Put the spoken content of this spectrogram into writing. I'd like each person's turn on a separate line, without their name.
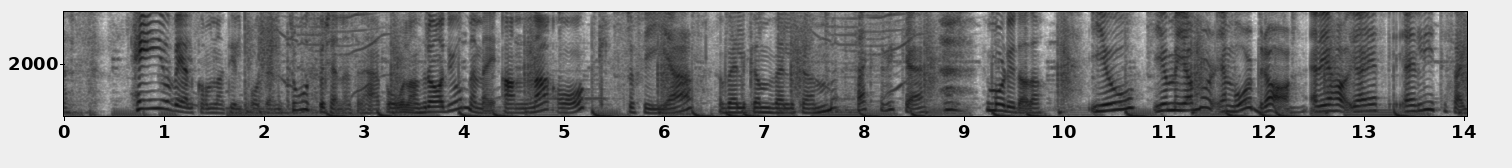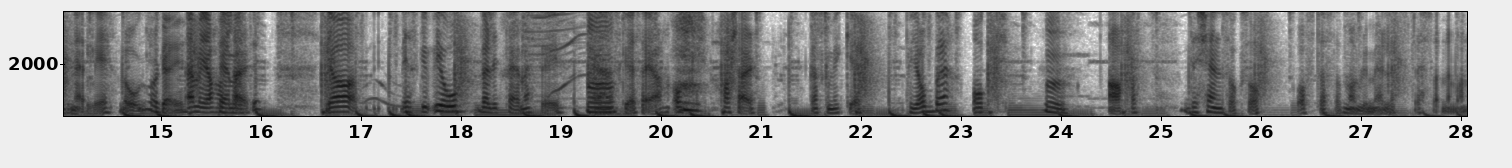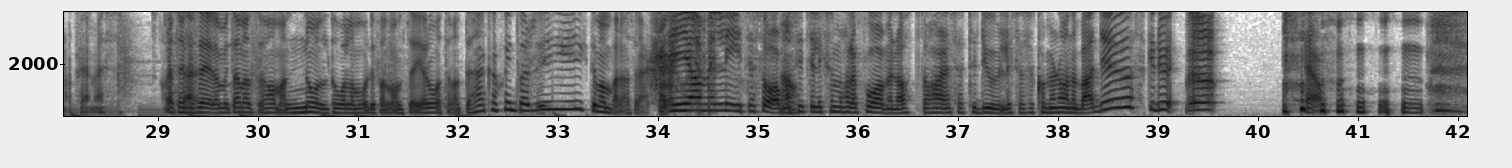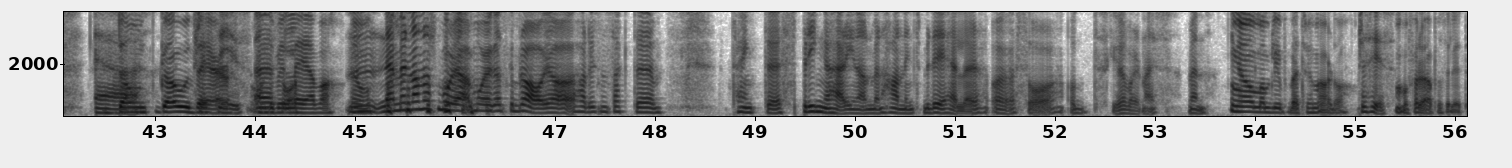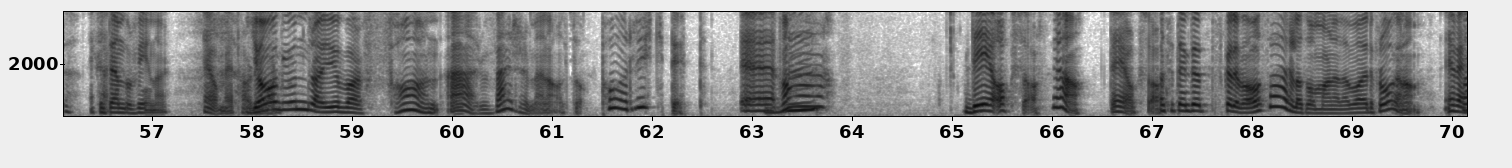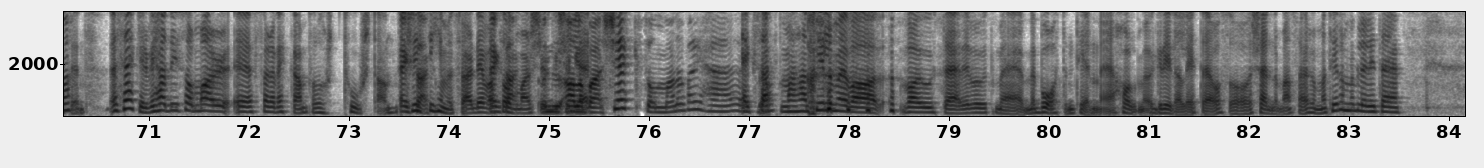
Yes! Hej och välkomna till podden Trosbekännelser här på Ålands Radio med mig Anna och
Sofia.
Welcome, welcome.
Tack så mycket.
Hur mår du idag då?
Jo, jo men jag mår, jag mår bra. Eller jag, har, jag, är, jag är lite så här gnällig nog.
Okej. Okay.
Ja, men jag har så här,
PMSig?
ja, jag skulle, jo, väldigt PMSig
Mm.
eh, skulle jag säga. Och har så här, ganska mycket på jobbet. Och
Mm.
ja, fast det känns också oftast att man blir mer lätt stressad när man har PMS.
Jag tänkte
här-
säga det, om inte annat så har man noll tålamod ifall någon säger åt en att det här kanske inte var riktigt. Man bara sådär...
Ja, men lite så. Man
Ja.
sitter liksom och håller på med något och har en to-do-list och så kommer någon och bara du, ska du... Ja. Eh,
Don't go there
precis,
om
eh,
du vill
så.
leva.
Mm, nej, men annars mår jag, mår jag ganska bra. Jag hade som sagt eh, tänkt eh, springa här innan men hann inte med det heller. Och, så, och det skulle ju varit nice. Men
ja, man blir på bättre humör då.
precis.
Om man får röra på sig lite.
Exakt.
Lite endorfiner.
Ja, men jag tar
Jag undrar ju var fan är värmen alltså? På riktigt?
Eh,
Va?
mm, det också.
Ja.
Det också.
Alltså jag tänkte att ska det vara så här hela sommaren eller vad är det frågan om?
Jag vet
Va?
inte. Jag är säker. Vi hade ju sommar eh, förra veckan på tors- torsdagen.
Exakt.
Kristi himmelsfärd, det var
Exakt.
sommar 2021.
Alla bara check, sommaren har varit här.
Exakt, man hann till och med vara var ute, vi var ute med, med båten till eh, Holme och grilla lite och så kände man så här hur man till och med blev lite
